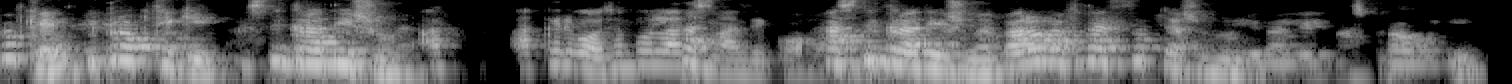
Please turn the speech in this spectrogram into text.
Οκ, okay. η προοπτική. Α την κρατήσουμε. Ακριβώς, είναι πολύ σημαντικό. Α την κρατήσουμε. Παρ' όλα αυτά, θα πιάσουν όλοι οι βαλίλοι μας πράγματι.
